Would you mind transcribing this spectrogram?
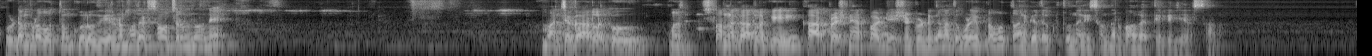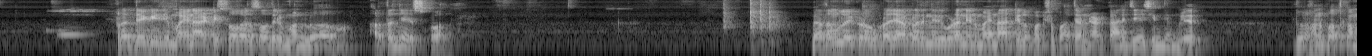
కూటమి ప్రభుత్వం కొలువు తీరిన మొదటి సంవత్సరంలోనే మత్స్యకారులకు స్వర్ణకారులకి కార్పొరేషన్ ఏర్పాటు చేసినటువంటి ఘనత కూడా ఈ ప్రభుత్వానికి దక్కుతుందని ఈ సందర్భంగా తెలియజేస్తాను. ప్రత్యేకించి మైనారిటీ సోదర సోదరిమణులు అర్థం చేసుకోవాలి. గతంలో ఇక్కడ ఒక ప్రజాప్రతినిధి కూడా నేను మైనార్టీల పక్షపాతి అన్నాడు కానీ చేసింది ఏం లేదు. దుల్హన్ పథకం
